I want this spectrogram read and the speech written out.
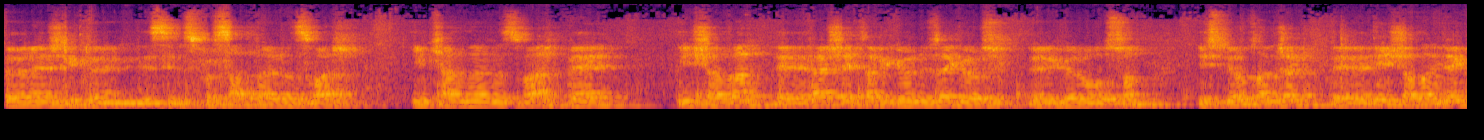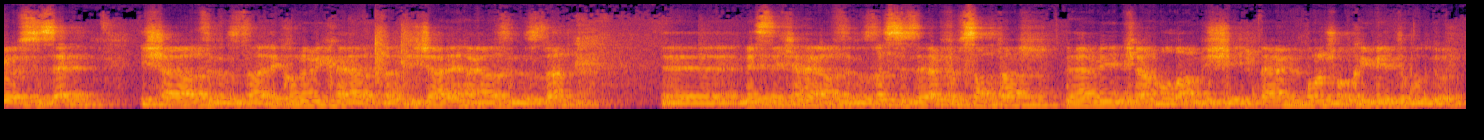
öğrencilik dönemindesiniz. Fırsatlarınız var, imkanlarınız var ve inşallah e, her şey tabii gönlünüze göre, e, göre olsun istiyoruz. Ancak e, inşallah İnegöl size iş hayatınızda, ekonomik hayatta, ticari hayatınızda, e, mesleki hayatınızda sizlere fırsatlar verme imkanı olan bir şehir. Ben bunu çok kıymetli buluyorum.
